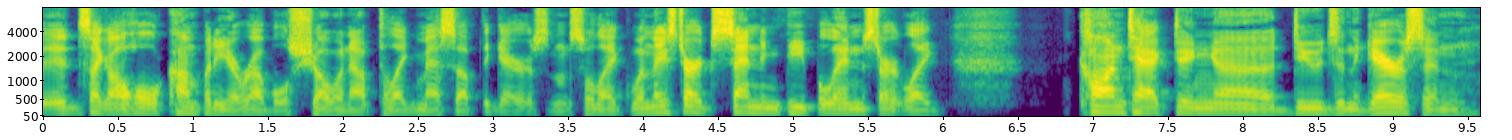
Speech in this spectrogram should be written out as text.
it's like a whole company of rebels showing up to like mess up the garrison. So like when they start sending people in start like contacting uh dudes in the garrison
